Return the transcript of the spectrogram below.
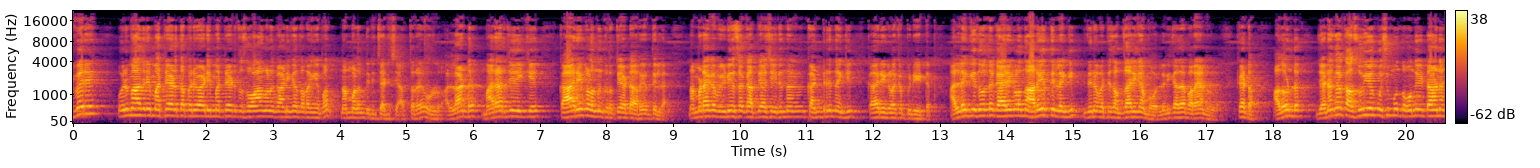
ഇവർ ഒരുമാതിരി മറ്റേടുത്ത പരിപാടി മറ്റേടുത്ത സ്വഭാവങ്ങളും കാണിക്കാൻ തുടങ്ങിയപ്പോൾ നമ്മളും തിരിച്ചടിച്ച്. അത്രേ ഉള്ളൂ. അല്ലാണ്ട് മാരാർജിക്ക് കാര്യങ്ങളൊന്നും കൃത്യമായിട്ട് അറിയത്തില്ല. നമ്മുടെയൊക്കെ വീഡിയോസൊക്കെ അത്യാവശ്യം ഇരുന്ന കണ്ടിരുന്നെങ്കിൽ കാര്യങ്ങളൊക്കെ പിടിയിട്ടും. അല്ലെങ്കിൽ ഇതുപോലത്തെ കാര്യങ്ങളൊന്നും അറിയത്തില്ലെങ്കിൽ ഇതിനെ പറ്റി സംസാരിക്കാൻ പോകില്ല. എനിക്കതേ പറയാനുള്ളൂ. കേട്ടോ? അതുകൊണ്ട് ജനങ്ങൾക്ക് അസൂയ കുശുമ്പും തോന്നിയിട്ടാണ്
